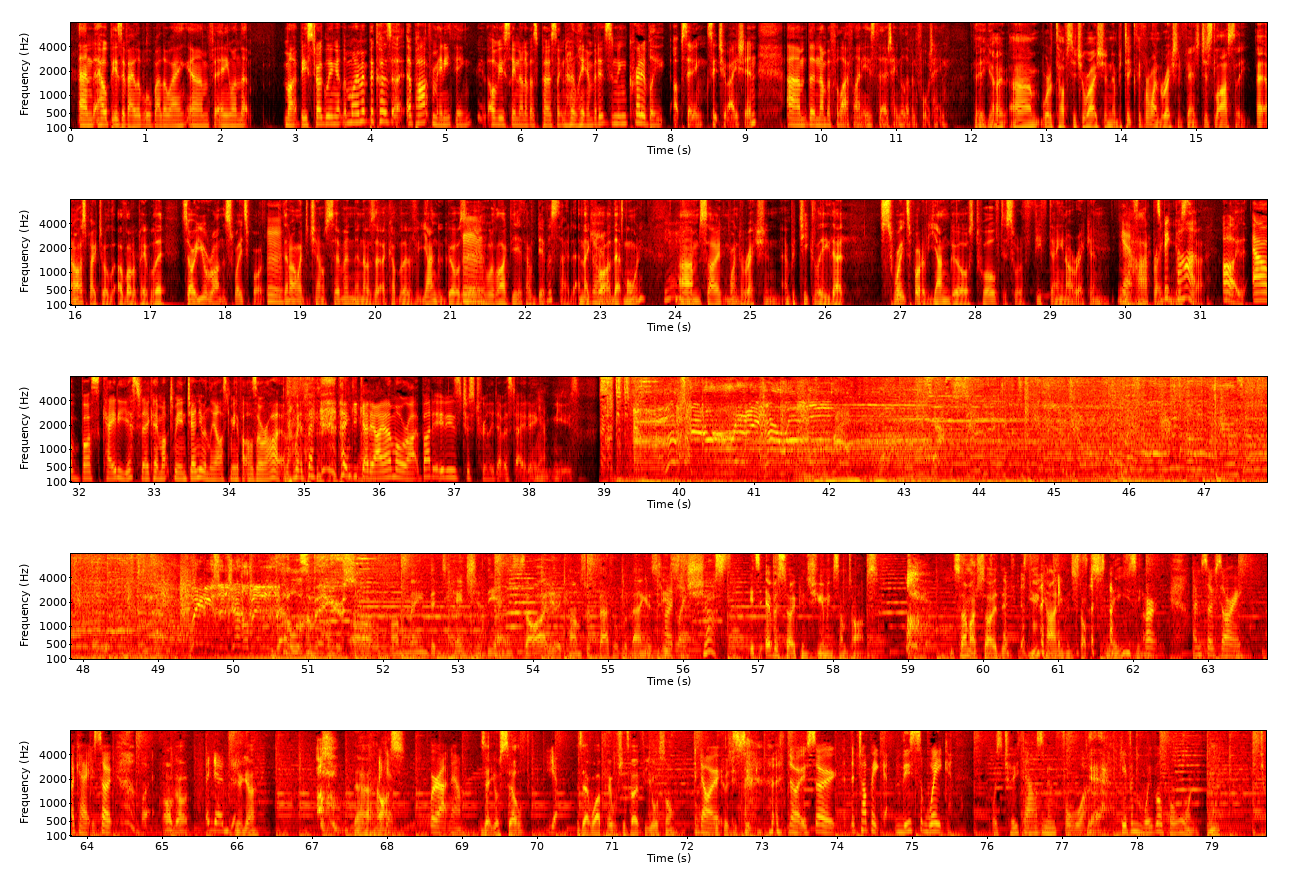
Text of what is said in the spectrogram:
And help is available, by the way, um, for anyone that might be struggling at the moment. Because uh, apart from anything, obviously none of us personally know Liam, but it's an incredibly upsetting situation. Um, the number for Lifeline is 13 11 14. There you go. Um, what a tough situation, and particularly for One Direction fans. Just lastly, and I spoke to a, a lot of people there. So you were right in the sweet spot. Mm. But then I went to Channel 7, and there was a couple of younger girls there who were like, yeah, they were devastated. And they Yeah. cried that morning. Yeah. Um, so One Direction, and particularly that sweet spot of young girls, 12 to sort of 15, I reckon. Yeah. It's a big part. yesterday. Oh, our boss Katie yesterday came up to me and genuinely asked me if I was all right. And I went, thank, thank you, Yeah. Katie, I am all right. But it is just truly devastating Yeah. news. Uh, let's Battle of the Bangers. I mean, the tension, the anxiety that comes with Battle of the Bangers Totally. is just, it's ever so consuming sometimes. and so much so that you can't even stop sneezing. Sorry. I'm so sorry. Okay, so Oh, God. again, Here we go. Ah, nice. again, we're out now. Is that your cell? Yep. Is that why people should vote for your song? No. Because you're sick? no, so the topic this week was 2004. Yeah. Given we were born.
